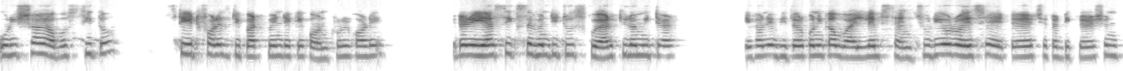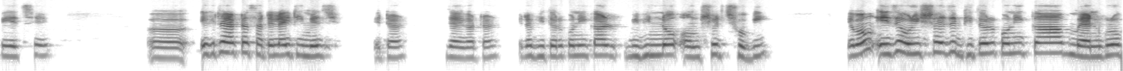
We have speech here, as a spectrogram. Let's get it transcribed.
উড়িষ্যায় অবস্থিত। স্টেট ফরেস্ট ডিপার্টমেন্ট একে কন্ট্রোল করে। এটার area six seventy two square kilometre. এখানে ভিতরকণিকা ওয়াইল্ড লাইফ স্যাংচুরিও রয়েছে, এটা সেটা ডিক্লারেশন পেয়েছে। এটা একটা স্যাটেলাইট ইমেজ, এটার জায়গাটার। এটা ভিতরকণিকার বিভিন্ন অংশের ছবি। এবং এই যে উড়িষ্যায় যে ভিতরকণিকা ম্যানগ্রোভ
